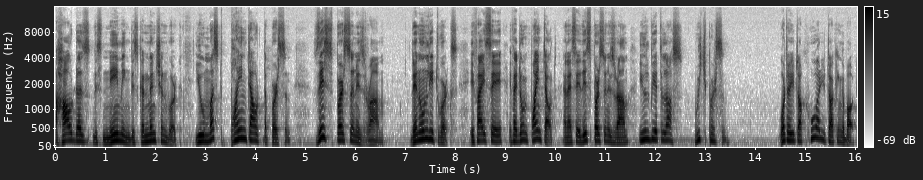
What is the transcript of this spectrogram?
how does this naming, this convention work? You must point out the person. This person is Ram. Then only it works. If I say, if I don't point out and I say this person is Ram, you will be at a loss. Which person? What are you talking? Who are you talking about?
